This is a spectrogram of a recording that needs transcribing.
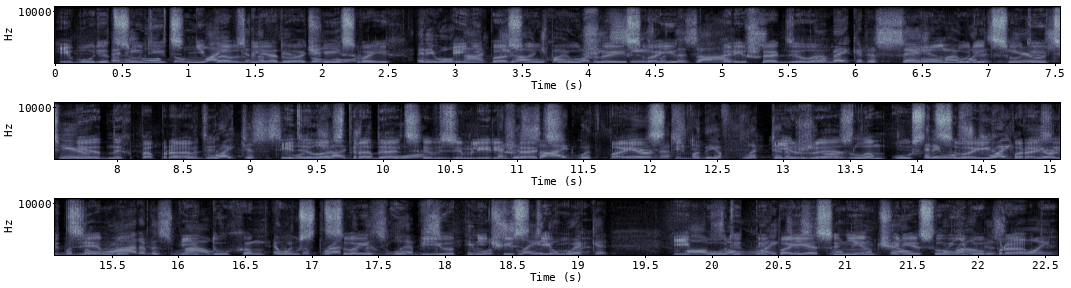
и будет судить не по взгляду очей своих, и не по слуху ушей своих решать дела. Он будет судить бедных по правде, и дела страдальцев земли решать по истине. И жезлом уст своих поразит землю, и духом уст своих убьет нечестивого и будет припоясанием чресл его правды,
